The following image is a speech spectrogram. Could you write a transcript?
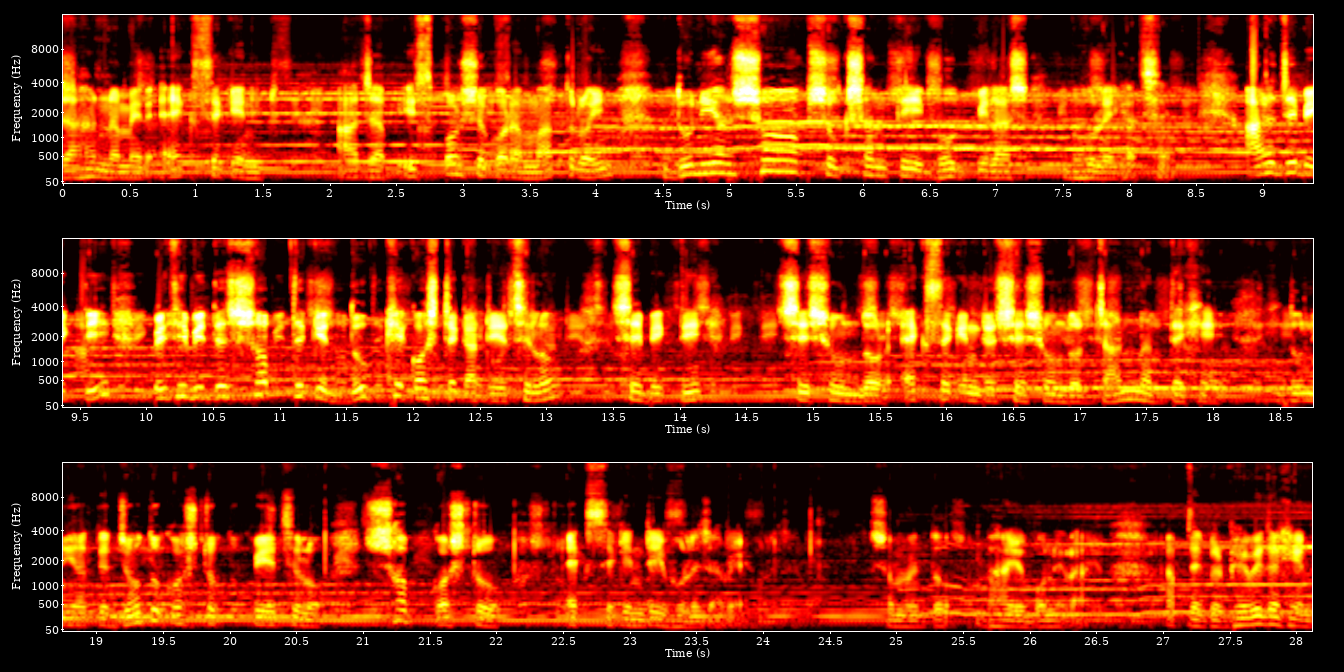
জাহান নামের এক সেকেন্ড আজাব স্পর্শ করা মাত্রই দুনিয়ার সব সুখ শান্তি, ভোগবিলাস ভুলে গেছে। আর যে ব্যক্তি পৃথিবীতে সব থেকে দুঃখে কষ্টে কাটিয়েছিল, সে ব্যক্তি সে সুন্দর, এক সেকেন্ডের সে সুন্দর জান্নাত দেখে দুনিয়াতে যত কষ্ট পেয়েছিল, সব কষ্ট এক সেকেন্ডেই ভুলে যাবে। সময় তো ভাই বোনেরা, আপনি একবার ভেবে দেখেন,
